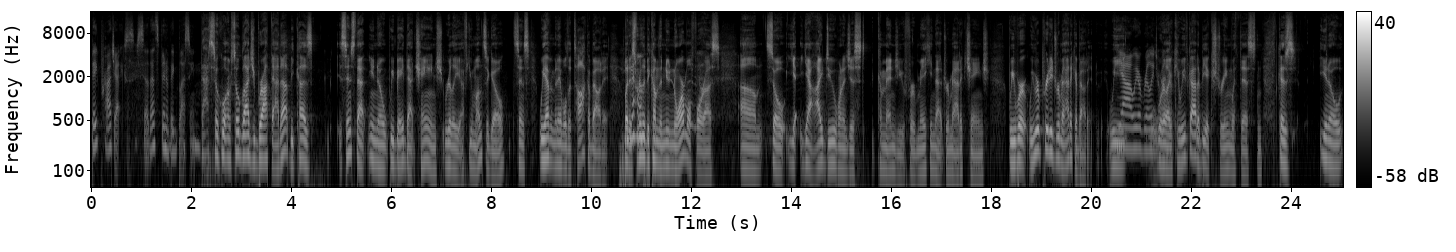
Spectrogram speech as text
big projects. So that's been a big blessing. That's so cool. I'm so glad you brought that up because since that, you know, we made that change really a few months ago, since we haven't been able to talk about it, but it's No. really become the new normal for us. Um, so yeah, yeah, I do want to just commend you for making that dramatic change. We were we were pretty dramatic about it. We Yeah, we were really We're like, okay, we've got to be extreme with this, because you know,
